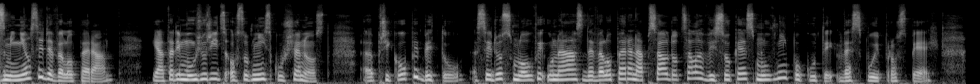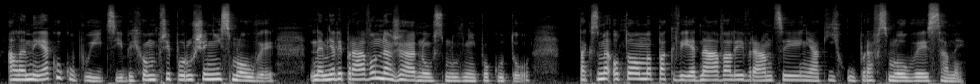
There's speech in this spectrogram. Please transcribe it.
Zmínil si developera. Já tady můžu říct osobní zkušenost. Při koupi bytu si do smlouvy u nás developer napsal docela vysoké smluvní pokuty ve svůj prospěch, ale my jako kupující bychom při porušení smlouvy neměli právo na žádnou smluvní pokutu. tak jsme o tom pak vyjednávali v rámci nějakých úprav smlouvy sami.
